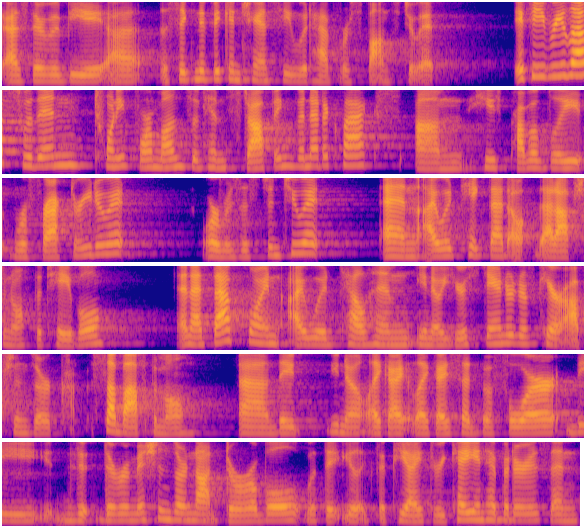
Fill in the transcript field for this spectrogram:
as there would be a, a significant chance he would have response to it. If he relapsed within 24 months of him stopping venetoclax, um, he's probably refractory to it or resistant to it, and I would take that that option off the table. And at that point, I would tell him, you know, your standard of care options are suboptimal. Uh, they, you know, like I like I said before, the, the, the remissions are not durable with the like the PI3K inhibitors, and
